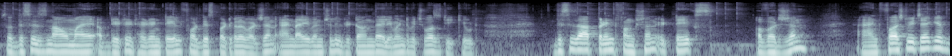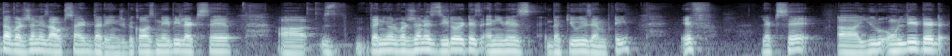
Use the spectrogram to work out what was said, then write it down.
so this is now my updated head and tail for this particular version and I eventually return the element which was dequeued. This is our print function. It takes a version. And first we check if the version is outside the range because maybe let's say uh, when your version is zero it is anyways the queue is empty. If let's say uh, you only did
